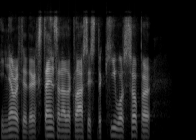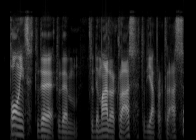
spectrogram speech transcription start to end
inherited extends another class, is the keyword super points to the to the to the mother class, to the upper class,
